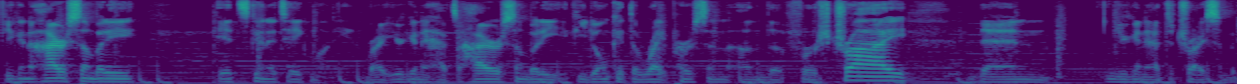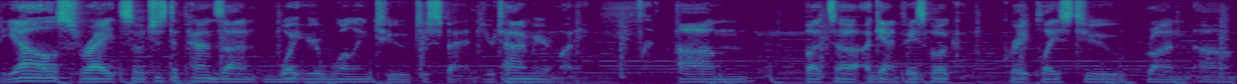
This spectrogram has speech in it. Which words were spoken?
If you're going to hire somebody, it's going to take money, right? You're going to have to hire somebody. If you don't get the right person on the first try, then you're going to have to try somebody else, right? So it just depends on what you're willing to to spend, your time or your money. Um, but uh, again, Facebook, great place to run um,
